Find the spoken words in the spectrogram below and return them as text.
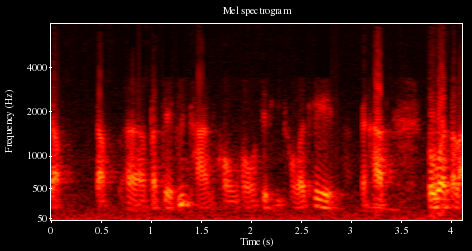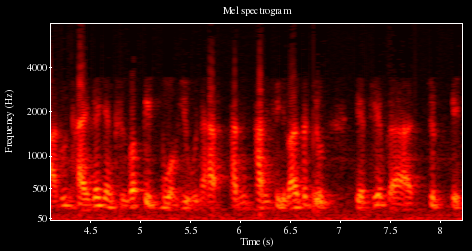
กับกับเอ่อปัจจัยพื้นฐานของของเศรษฐกิจของประเทศนะครับเพราะว่าตลาดหุ้นไทยก็ยังถือว่าปิดบวกอยู่นะครับพันพันสี่ร้อยจุดเปรียบเทียบกับจุดปิด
